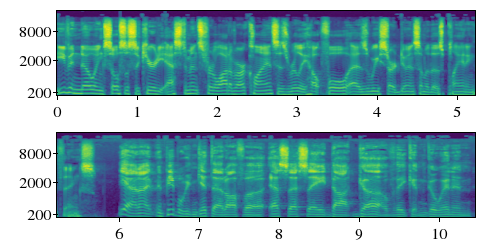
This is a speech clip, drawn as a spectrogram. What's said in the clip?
even knowing Social Security estimates for a lot of our clients is really helpful as we start doing some of those planning things. Yeah, and, I, and people can get that off uh, SSA.gov. They can go in and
